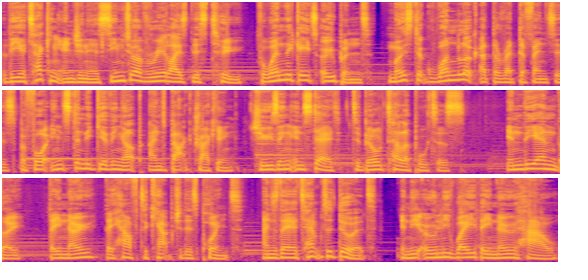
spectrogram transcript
The attacking engineers seem to have realised this too, for when the gates opened, most took one look at the red defences before instantly giving up and backtracking, choosing instead to build teleporters. In the end though, they know they have to capture this point, and they attempt to do it in the only way they know how,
